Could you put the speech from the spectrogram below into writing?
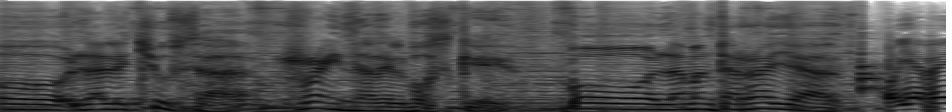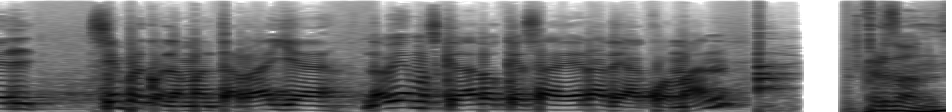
o la lechuza, reina del bosque, o la mantarraya, Oye, Abel, siempre con la mantarraya. ¿No habíamos quedado que esa era de Aquaman? Perdón.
